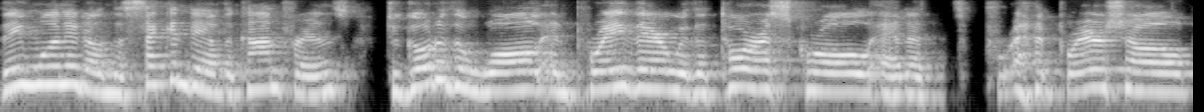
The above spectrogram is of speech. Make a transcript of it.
they wanted on the second day of the conference to go to the wall and pray there with a Torah scroll and a prayer shawl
